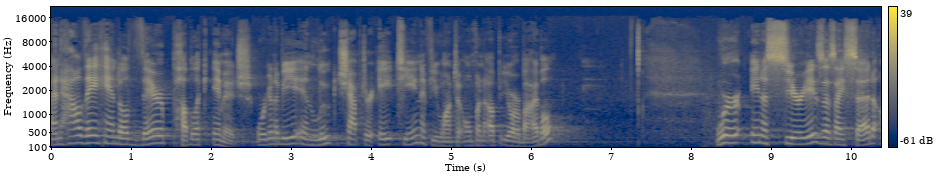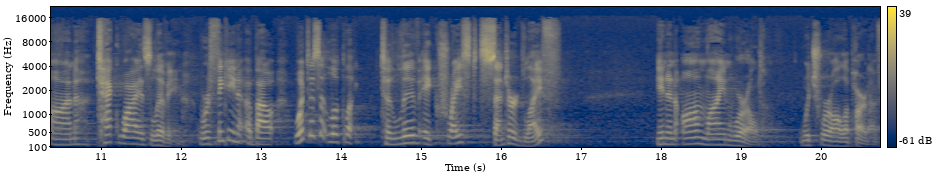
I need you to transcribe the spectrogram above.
and how they handled their public image. We're going to be in Luke chapter 18 if you want to open up your Bible. We're in a series, as I said, on tech-wise living. We're thinking about what does it look like to live a Christ-centered life in an online world, which we're all a part of.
